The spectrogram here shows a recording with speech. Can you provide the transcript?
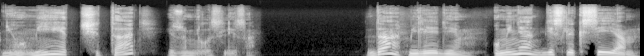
Не умеет читать? изумилась Лиза. Да, миледи, у меня дислексия.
